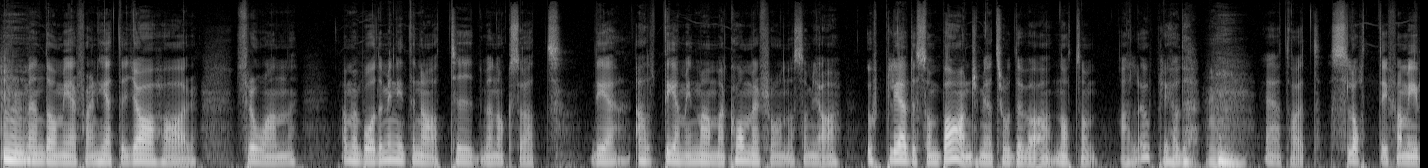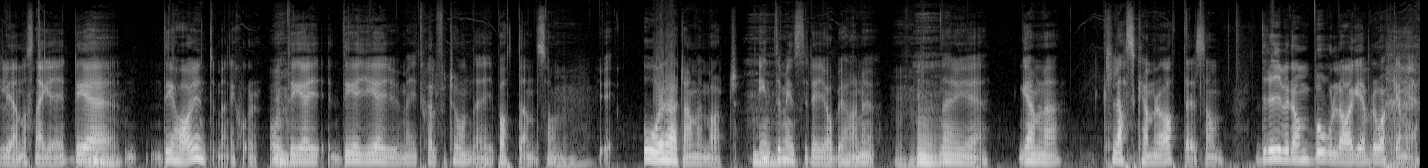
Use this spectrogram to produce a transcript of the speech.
Mm. Men de erfarenheter jag har från ja, men både min internattid, men också att det, allt det min mamma kommer från och som jag upplevde som barn, som jag trodde var något som alla upplevde, Mm. Att ha ett slott i familjen och såna grejer. Det, Mm. det har ju inte människor. Och Mm. det, det ger ju mig ett självförtroende i botten som Mm. oerhört användbart. Mm. Inte minst i det jobb jag har nu. Mm. när det är gamla klasskamrater som driver de bolag jag bråkar med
